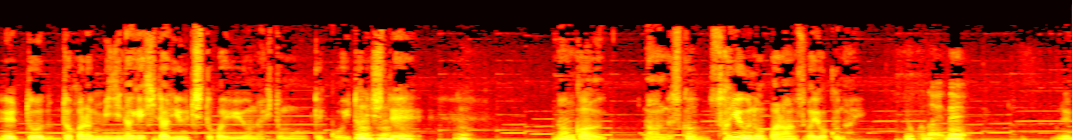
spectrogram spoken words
えっと、だから右投げ左打ちとかいうような人も結構いたりして、うん。うん。なんか、なんですか？左右のバランスが良くない？よくないね。で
